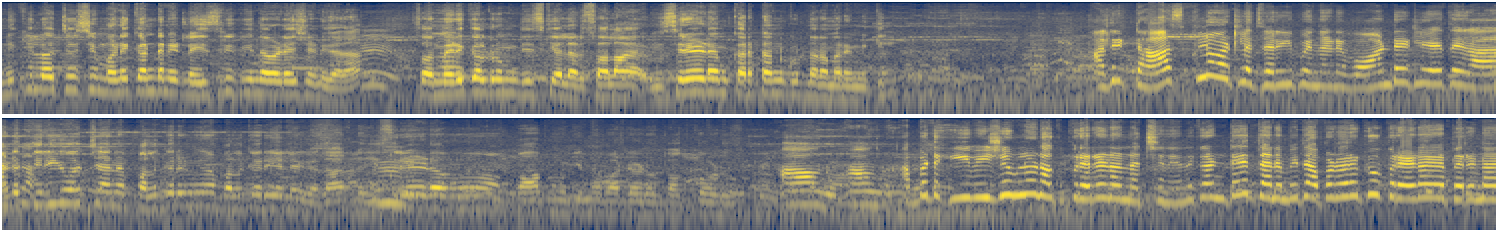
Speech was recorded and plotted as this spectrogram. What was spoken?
నిఖిల్ వచ్చేసి మణికంఠని ఇట్లా ఇసిరి కింద పడేసిండు కదా. సో మెడికల్ రూమ్ తీసుకెళ్ళారు. సో అలా విసిరేయడం కరెక్ట్ అనుకుంటున్నారా మరి నిఖిల్? అది టాస్క్లో అట్లా జరిగిపోయిందండి. వాంటెడ్లీ అయితే కాదు అంటే తిరిగి వచ్చి ఆయన పలకరియలే కదా. అట్లా ఇసిరేయడము పాపం కింద పడ్డాడు అవును అవును. బట్ ఈ విషయంలో నాకు ప్రేరణ నచ్చింది. ఎందుకంటే తన మీద అప్పటి వరకు ప్రేరణ ప్రేరణ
